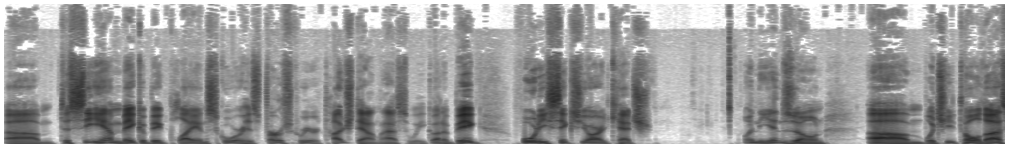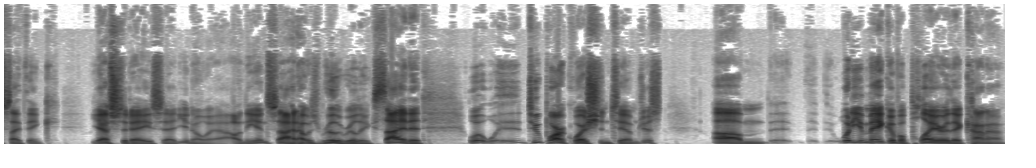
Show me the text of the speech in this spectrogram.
Um, to see him make a big play and score his first career touchdown last week on a big 46 yard catch in the end zone, um, which he told us, I think yesterday. He said, you know, on the inside, I was really, really excited. Two part question, Tim. Just um, what do you make of a player that kind of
